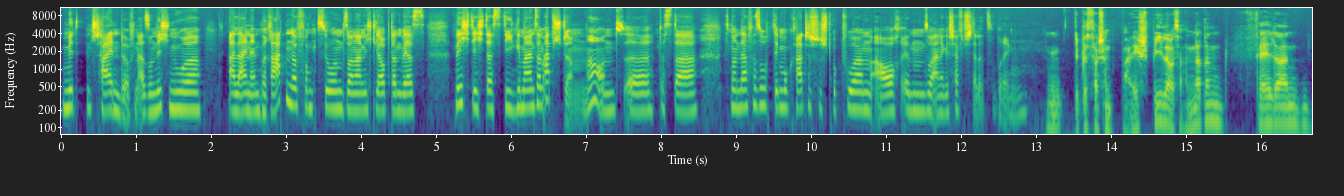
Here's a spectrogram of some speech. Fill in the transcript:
mitentscheiden dürfen. Also nicht nur allein in beratender Funktion, sondern ich glaube, dann wäre es wichtig, dass die gemeinsam abstimmen ne? und äh, dass, da, dass man da versucht, demokratische Strukturen auch in so eine Geschäftsstelle zu bringen. Hm, gibt es da schon Beispiele aus anderen Feldern?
